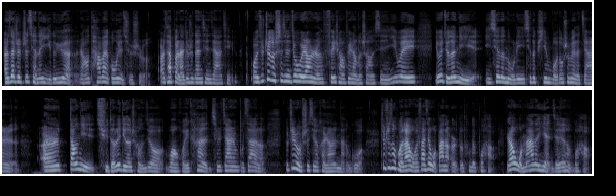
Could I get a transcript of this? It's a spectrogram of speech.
而在这之前的一个月，然后她外公也去世了，而她本来就是单亲家庭。我就这个事情就会让人非常非常的伤心，因为你会觉得你一切的努力、一切的拼搏都是为了家人，而当你取得了一定的成就，往回看，其实家人不在了，就这种事情很让人难过。就这次回来，我会发现我爸的耳朵特别不好，然后我妈的眼睛也很不好，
